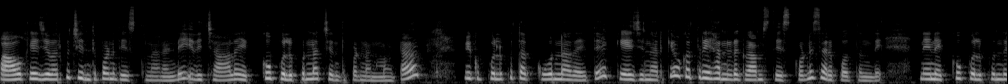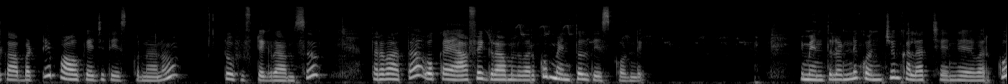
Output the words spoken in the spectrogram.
పావు కేజీ వరకు చింతపండు తీసుకున్నానండి. ఇది చాలా ఎక్కువ పులుపున్న చింతపండు అనమాట మీకు పులుపు తక్కువ ఉన్నదైతే కేజీన్నరకి ఒక త్రీ హండ్రెడ్ గ్రామ్స్ తీసుకోండి సరిపోతుంది. నేను ఎక్కువ పులుపు ఉంది కాబట్టి పావు కేజీ తీసుకున్నాను టూ ఫిఫ్టీ గ్రామ్స్. తర్వాత ఒక యాభై గ్రాముల వరకు మెంతులు తీసుకోండి. ఈ మెంతులన్నీ కొంచెం కలర్ చేంజ్ అయ్యే వరకు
